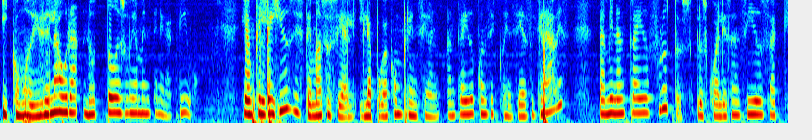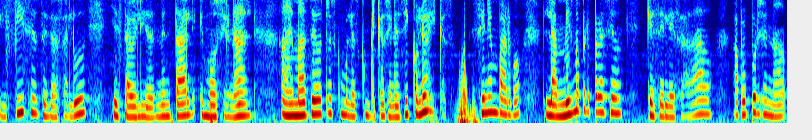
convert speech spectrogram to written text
Y como dice Laura, no todo es obviamente negativo. Y aunque el rígido sistema social y la poca comprensión han traído consecuencias graves, también han traído frutos, los cuales han sido sacrificios de la salud y estabilidad mental, emocional, además de otras como las complicaciones psicológicas. Sin embargo, la misma preparación que se les ha dado ha proporcionado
